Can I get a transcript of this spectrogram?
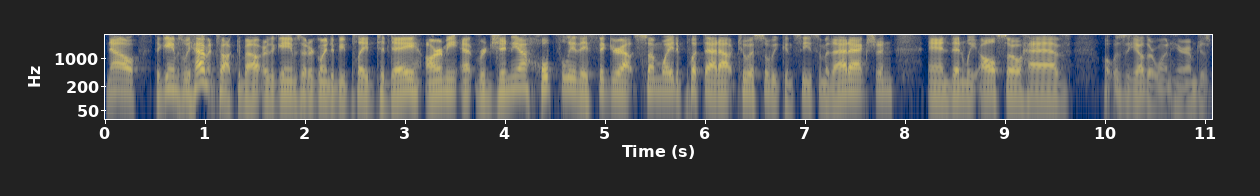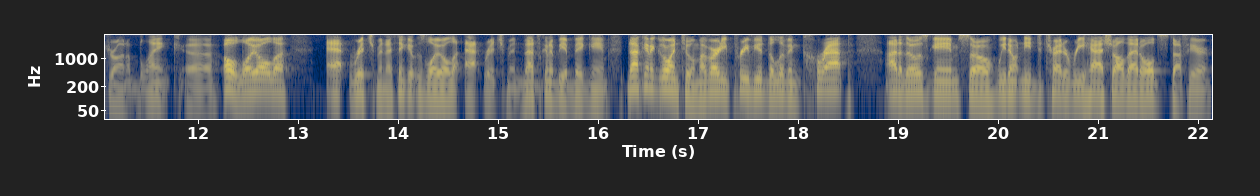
Now, the games we haven't talked about are the games that are going to be played today. Army at Virginia. Hopefully, they figure out some way to put that out to us so we can see some of that action. And then we also have what was the other one here? I'm just drawing a blank. Uh, oh, Loyola at Richmond. I think it was Loyola at Richmond. That's going to be a big game. Not going to go into them. I've already previewed the living crap out of those games, so we don't need to try to rehash all that old stuff here.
